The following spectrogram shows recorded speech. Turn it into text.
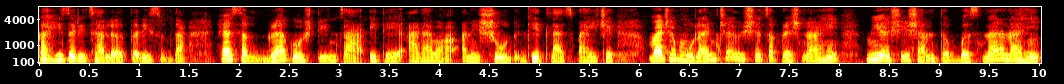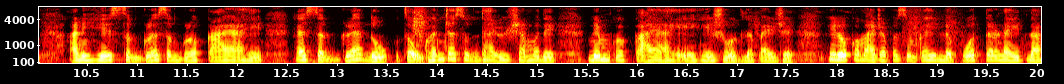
काही जरी झालं तरीसुद्धा ह्या सगळ्या गोष्टींचा इथे आढावा आणि शोध घेतलाच पाहिजे. माझ्या मुलांच्या आयुष्याचा प्रश्न आहे मी अशी शांत बसणार नाही आणि हे सगळं सगळं काय आहे? ह्या सगळ्या दो चौघांच्या सुद्धा आयुष्यामध्ये नेमकं काय आहे हे शोधलं पाहिजे. ही लोक माझ्यापासून काही लपवत तर नाहीत ना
